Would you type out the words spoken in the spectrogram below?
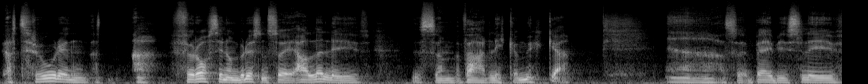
jag tror inte att uh, för oss inom buddhismen så är alla liv liksom värd lika mycket. Uh, alltså babys liv,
